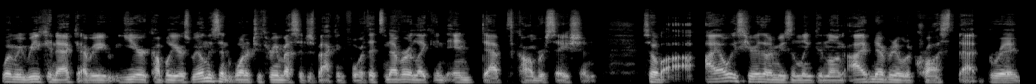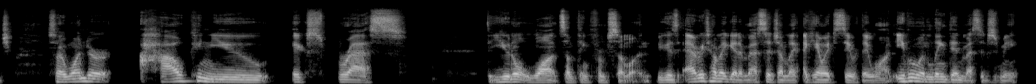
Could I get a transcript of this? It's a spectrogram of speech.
when we reconnect every year, a couple years, we only send one or two, three messages back and forth. It's never like an in depth conversation. So I always hear that I'm using LinkedIn long. I've never been able to cross that bridge. So I wonder how can you express that you don't want something from someone because every time I get a message, I'm like, I can't wait to see what they want. Even when LinkedIn messages me,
